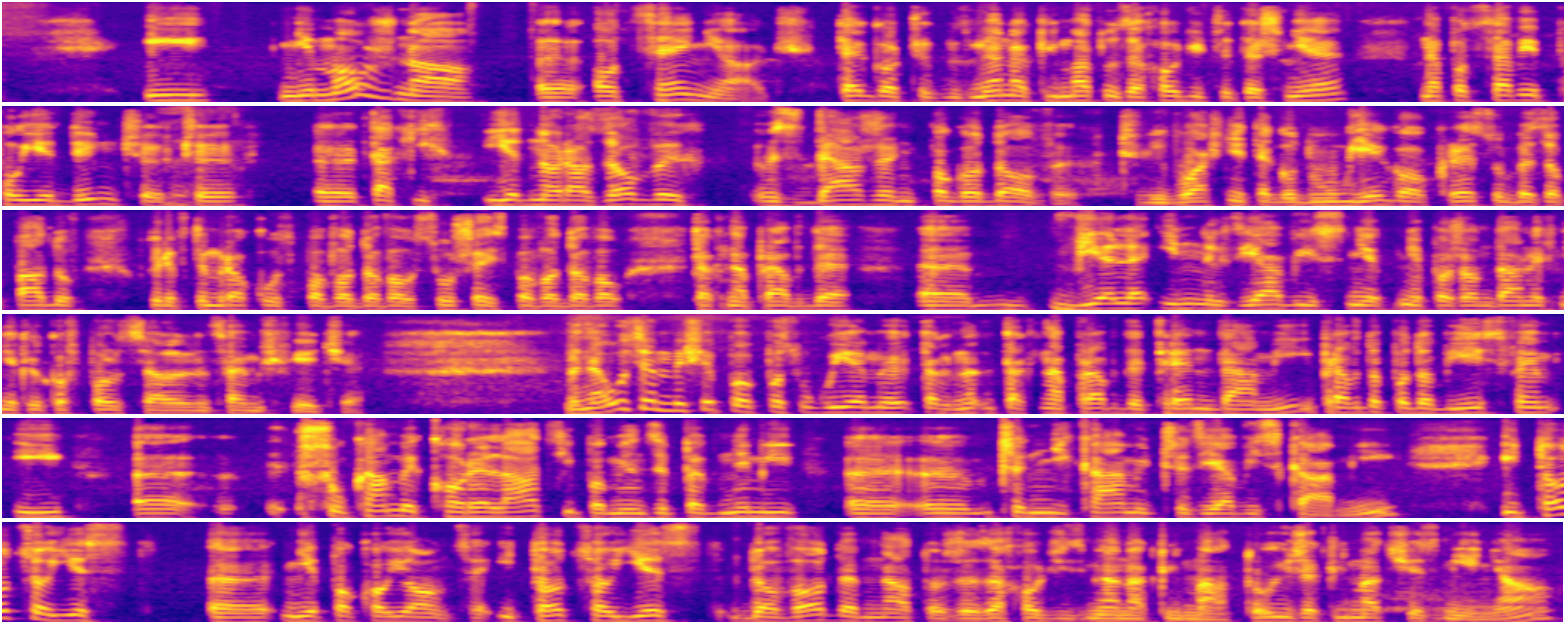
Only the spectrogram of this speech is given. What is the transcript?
I nie można e, oceniać tego, czy zmiana klimatu zachodzi, czy też nie, na podstawie pojedynczych, czy e, takich jednorazowych zdarzeń pogodowych, czyli właśnie tego długiego okresu bez opadów, który w tym roku spowodował suszę i spowodował tak naprawdę e, wiele innych zjawisk nie, niepożądanych nie tylko w Polsce, ale na całym świecie. W nauce my się po, posługujemy tak, tak naprawdę trendami i prawdopodobieństwem i e, szukamy korelacji pomiędzy pewnymi e, e, czynnikami czy zjawiskami i to, co jest niepokojące i to, co jest dowodem na to, że zachodzi zmiana klimatu i że klimat się zmienia,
